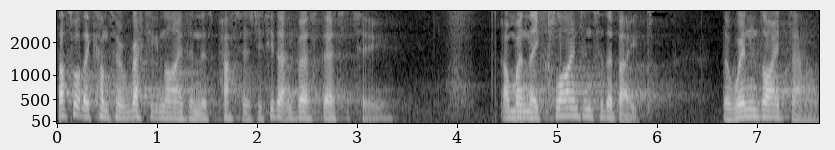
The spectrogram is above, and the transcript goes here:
That's what they come to recognize in this passage. Do you see that in verse 32? And when they climbed into the boat, the wind died down.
